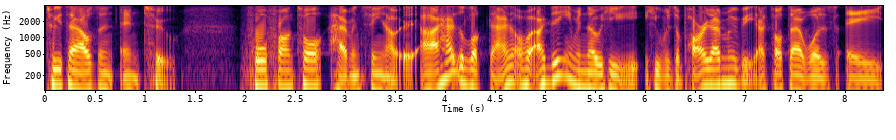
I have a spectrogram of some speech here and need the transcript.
2002 Full Frontal. Haven't seen. I, I had to look that. I didn't even know he he was a part of that movie. I thought that was a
